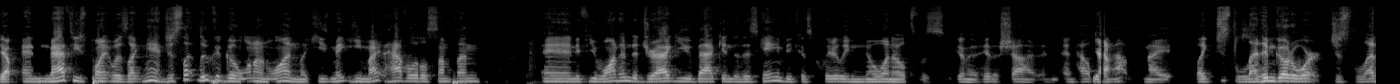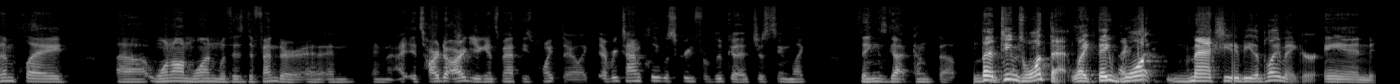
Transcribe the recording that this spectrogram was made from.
Yep. And Matthew's point was like, man, just let Luka go one on one. Like he's make he might have a little something. And if you want him to drag you back into this game because clearly no one else was going to hit a shot and, and help him out tonight, like just let him go to work. Just let him play one on one with his defender, and and, and I, it's hard to argue against Matthew's point there. Like every time Cleve was screened for Luka, it just seemed like things got gunked up. But teams want that. Like they want Maxi to be the playmaker. And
